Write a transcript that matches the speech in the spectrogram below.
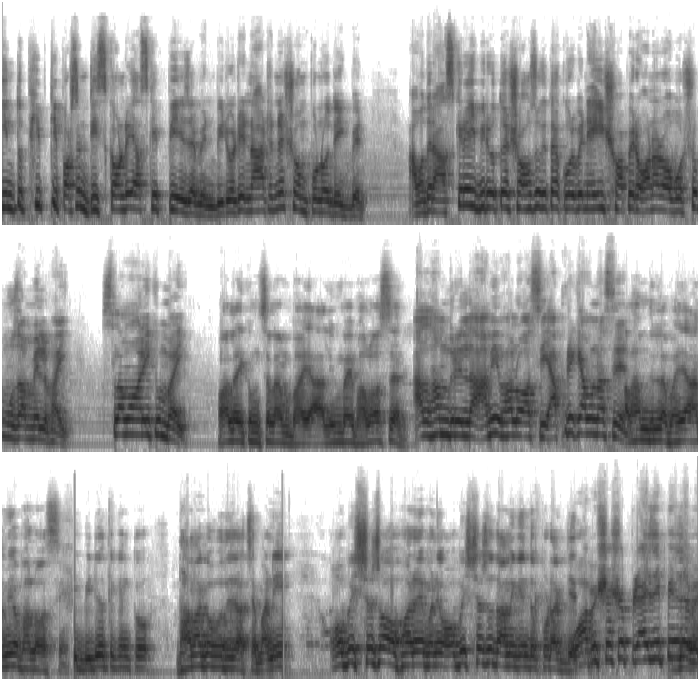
কিন্তু ফিফটি পার্সেন্ট ডিসকাউন্টে আজকে পেয়ে যাবেন। ভিডিওটি না টেনে সম্পূর্ণ দেখবেন। আমাদের আজকের এই ভিডিওতে সহযোগিতা করবেন এই শপের অনার অবশ্য মুজাম্মেল ভাই। আসসালামু আলাইকুম ভাই। ওয়ালাইকুম সালাম ভাই। আলিম ভাই ভালো আছেন? আলহামদুলিল্লাহ আমি ভালো আছি। আপনি কেমন আছেন? আলহামদুলিল্লাহ ভাই আমিও ভালো আছি। এই ভিডিওতে কিন্তু ধামাকা হতে যাচ্ছে। মানে অবিশ্বাস্য অফারে মানে অবিশ্বাস্য দামে কিন্তু প্রোডাক্ট দিয়ে অবিশ্বাস্য প্রাইজে পেয়ে যাবে।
